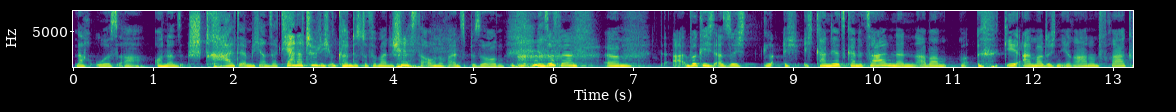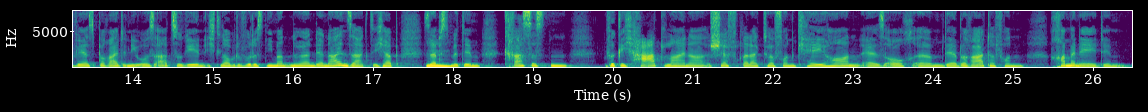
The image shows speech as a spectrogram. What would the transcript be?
Nach USA. Und dann strahlt er mich an und sagt, ja, natürlich, und könntest du für meine Schwester auch noch eins besorgen. Insofern, ähm, wirklich, also ich, ich, ich kann dir jetzt keine Zahlen nennen, aber geh einmal durch den Iran und frag, wer ist bereit, in die USA zu gehen. Ich glaube, du würdest niemanden hören, der Nein sagt. Ich habe selbst mhm. mit dem krassesten wirklich Hardliner, Chefredakteur von Kay Horn, er ist auch ähm, der Berater von Khamenei, dem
